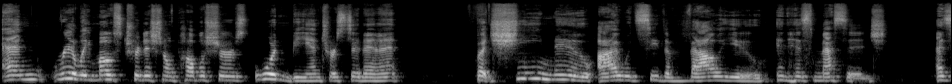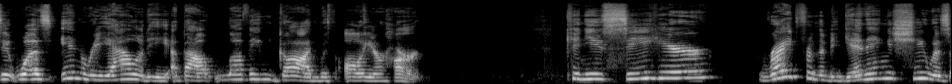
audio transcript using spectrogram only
And really, most traditional publishers wouldn't be interested in it. But she knew I would see the value in his message as it was in reality about loving God with all your heart. Can you see here? Right from the beginning, she was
